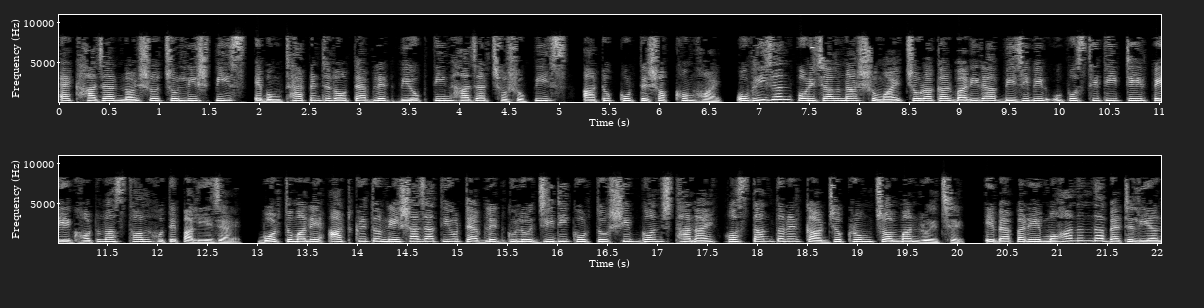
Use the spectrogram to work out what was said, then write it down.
এক হাজার নয়শো চল্লিশ পিস এবং থ্যাপেন্টেরো ট্যাবলেট বিয়োগ তিন হাজার ছশো পিস আটক করতে সক্ষম হয়। অভিযান পরিচালনার সময় চোরাকারবারীরা বিজিবির উপস্থিতি টের পেয়ে ঘটনাস্থল হতে পালিয়ে যায়। বর্তমানে আটকৃত নেশাজাতীয় ট্যাবলেটগুলো জিডি করত শিবগঞ্জ থানায় হস্তান্তরের কার্যক্রম চলমান রয়েছে। এ ব্যাপারে মহানন্দা ব্যাটালিয়ন,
